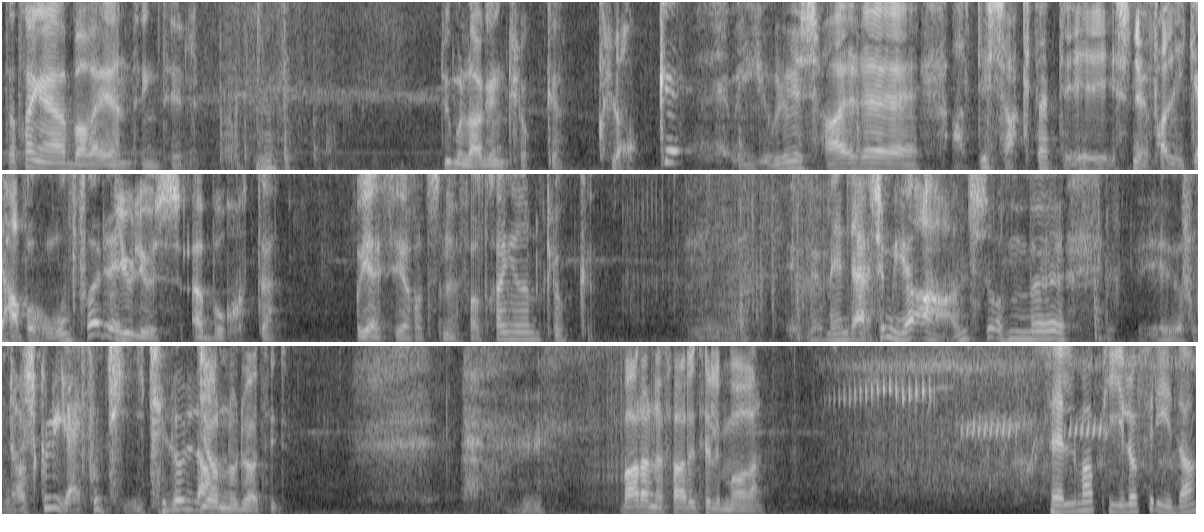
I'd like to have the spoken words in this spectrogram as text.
Da trenger jeg bare én ting til. Du må lage en klokke. Klokke? Men Julius har uh, alltid sagt at uh, Snøfall ikke har behov for uh... Julius er borte, og jeg sier at Snøfall trenger en klokke. Men det er så mye annet som eh, Nå skulle jeg få tid til å la Gjør det når du har tid. Bare den er ferdig til i morgen. Selma, Pil og Frida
